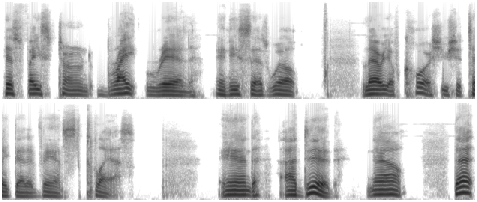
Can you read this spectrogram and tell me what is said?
His face turned bright red, and he says, "Well, Larry, of course you should take that advanced class." And I did. Now, that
